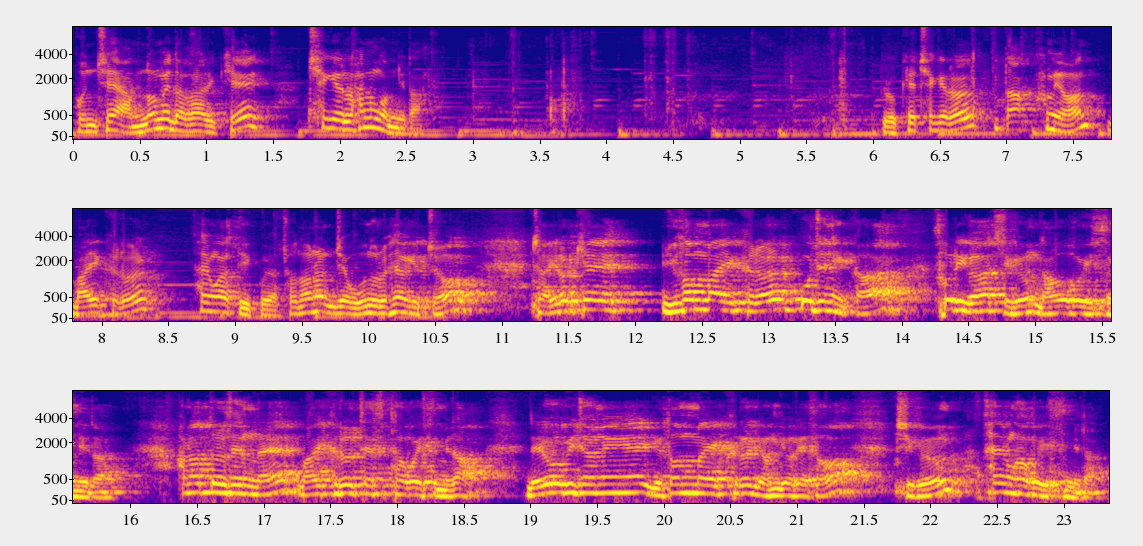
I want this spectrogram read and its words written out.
본체 앞놈에다가 이렇게 체결을 하는 겁니다. 이렇게 체결을 딱 하면 마이크를 사용할 수 있고요. 전원은 이제 온으로 해야겠죠. 자, 이렇게 유선 마이크를 꽂으니까 소리가 지금 나오고 있습니다. 하나, 둘, 셋, 넷 마이크를 테스트하고 있습니다. 네오비전의 유선 마이크를 연결해서 지금 사용하고 있습니다.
